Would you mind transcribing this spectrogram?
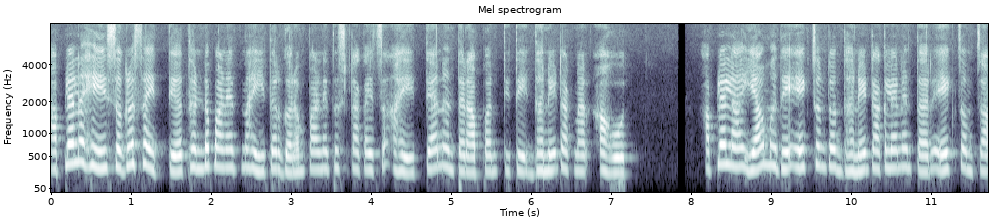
आपल्याला हे सगळं साहित्य थंड पाण्यात नाही तर गरम पाण्यातच टाकायचं आहे. त्यानंतर आपण तिथे धने टाकणार आहोत. आपल्याला यामध्ये एक चमचा धने टाकल्यानंतर एक चमचा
